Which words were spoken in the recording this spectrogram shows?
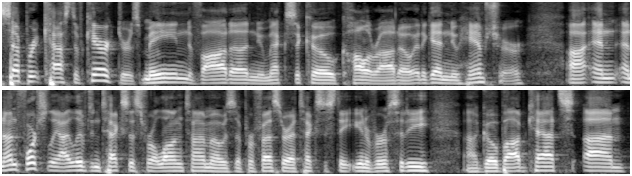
separate cast of characters Maine, Nevada, New Mexico, Colorado, and again, New Hampshire. Uh, and, and unfortunately, I lived in Texas for a long time. I was a professor at Texas State University. Uh, go Bobcats. Um,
